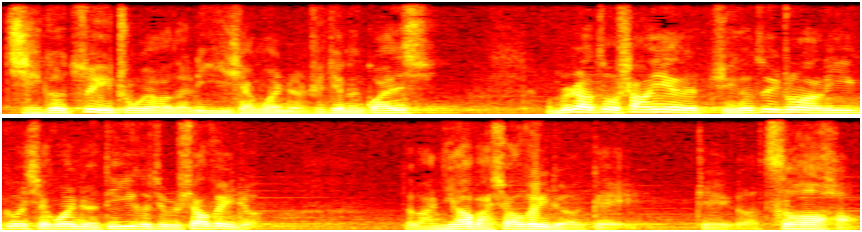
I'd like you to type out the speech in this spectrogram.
几个最重要的利益相关者之间的关系。我们知道做商业的几个最重要的利益相关者，第一个就是消费者，对吧？你要把消费者给这个伺候好。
